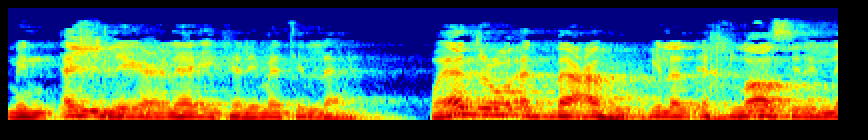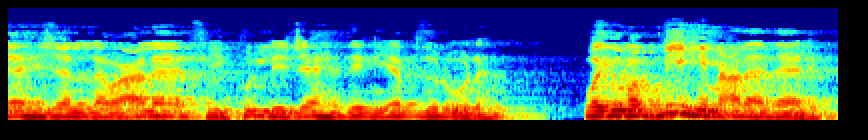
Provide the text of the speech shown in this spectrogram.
من أجل إعلاء كلمة الله ويدعو أتباعه إلى الإخلاص لله جل وعلا في كل جهد يبذلونه ويربيهم على ذلك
